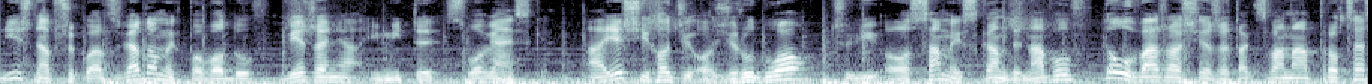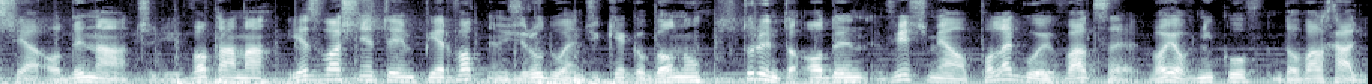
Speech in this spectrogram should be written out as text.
niż na przykład z wiadomych powodów wierzenia i mity słowiańskie. A jeśli chodzi o źródło, czyli o samych Skandynawów, to uważa się, że tak zwana procesja Odyna, czyli Wotana, jest właśnie tym pierwotnym źródłem dzikiego gonu, w którym to Odyn wieść miał poległych w walce wojowników do Walhali.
